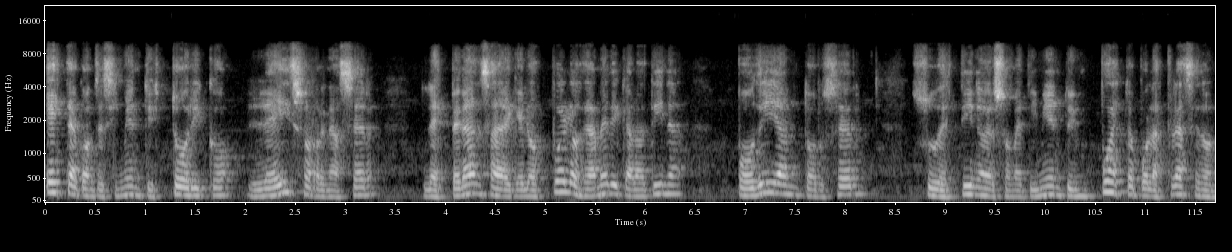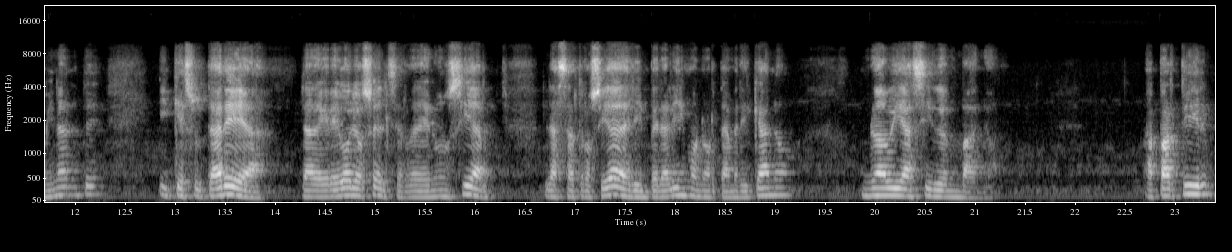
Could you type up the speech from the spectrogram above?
Este acontecimiento histórico le hizo renacer la esperanza de que los pueblos de América Latina podían torcer su destino de sometimiento impuesto por las clases dominantes y que su tarea, la de Gregorio Seltzer, de denunciar las atrocidades del imperialismo norteamericano, no había sido en vano. A partir,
